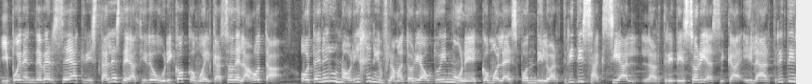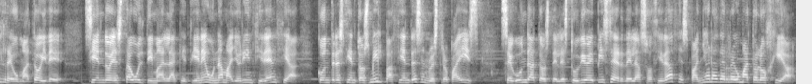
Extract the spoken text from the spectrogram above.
y pueden deberse a cristales de ácido úrico como el caso de la gota, o tener un origen inflamatorio autoinmune como la espondiloartritis axial, la artritis psoriásica y la artritis reumatoide, siendo esta última la que tiene una mayor incidencia, con 300.000 pacientes en nuestro país, según datos del estudio EPISER de la Sociedad Española de Reumatología.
